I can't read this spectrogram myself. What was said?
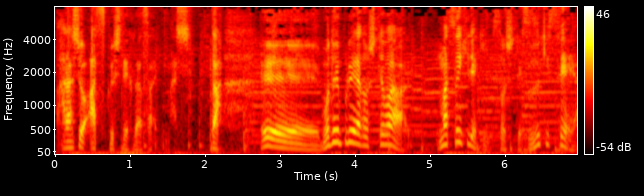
話を熱くしてくださいました。えー、モデルプレイヤーとしては、松井秀喜、そして鈴木誠也、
